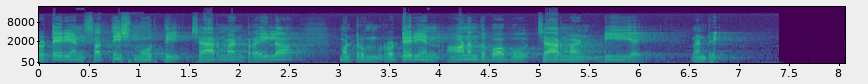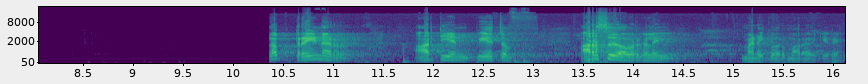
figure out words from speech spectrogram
Rotarian Satish Murthy chairman RYLA மற்றும் Rotarian Anand Babu chairman DEI நன்றி. Club trainer RTN PHF Arasu அவர்களை மேடைக்கு வருமாறு இருக்கிறேன்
